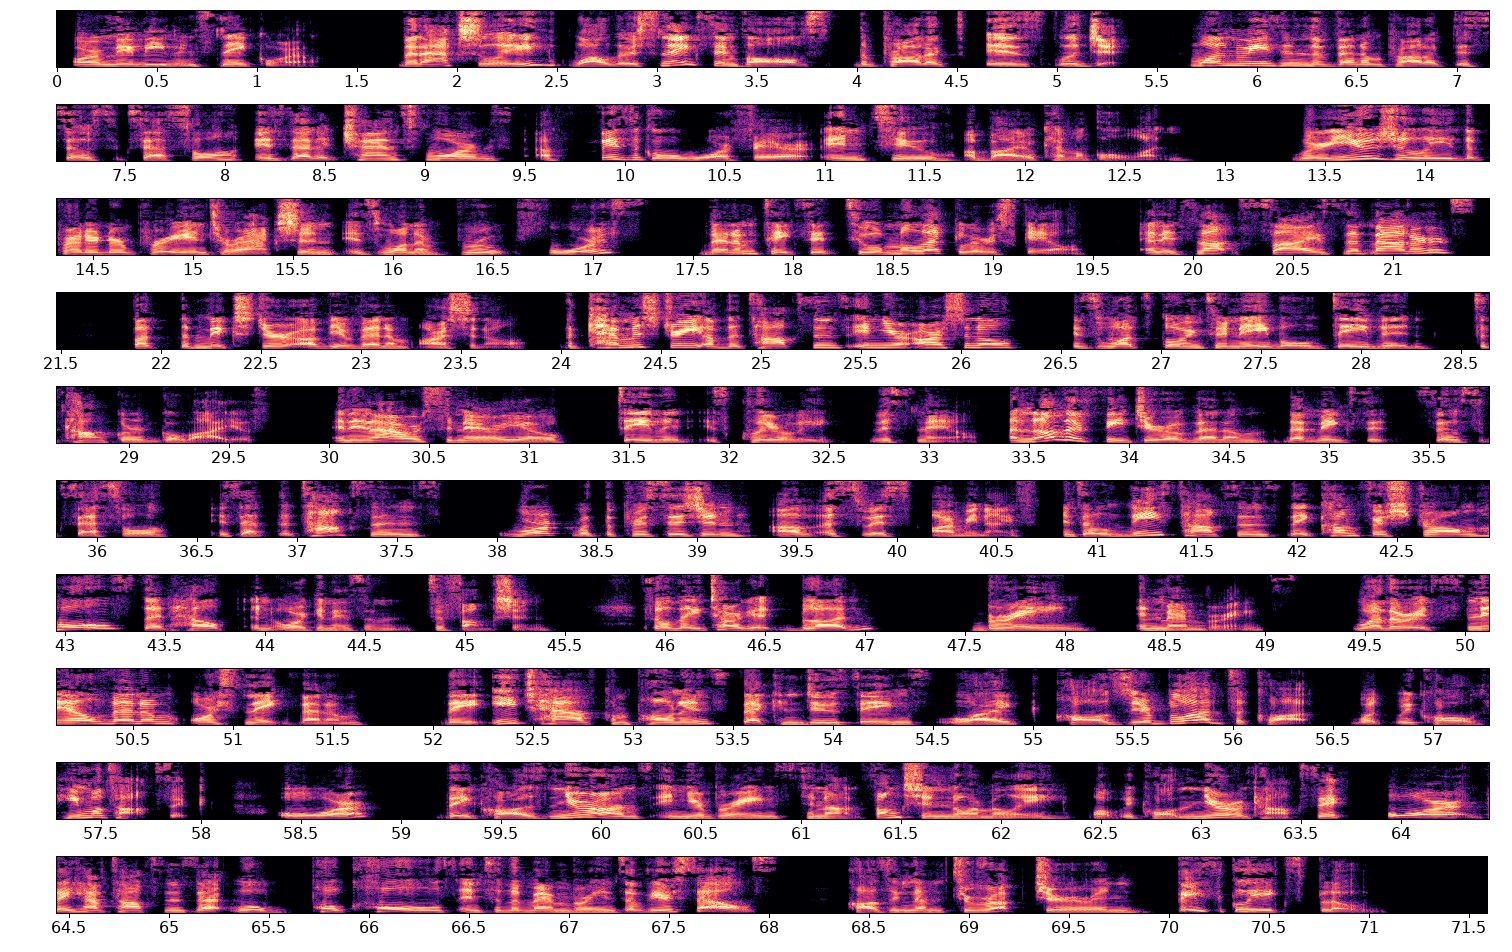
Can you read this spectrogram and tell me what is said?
or maybe even snake oil. But actually, while there's snakes involved, the product is legit. One reason the Venom product is so successful is that it transforms a physical warfare into a biochemical one. Where usually the predator prey interaction is one of brute force, Venom takes it to a molecular scale. And it's not size that matters, but the mixture of your Venom arsenal. The chemistry of the toxins in your arsenal is what's going to enable David to conquer Goliath. And in our scenario, David is clearly the snail. Another feature of venom that makes it so successful is that the toxins work with the precision of a Swiss army knife. And so these toxins, they come for strongholds that help an organism to function. So they target blood, brain, and membranes. Whether it's snail venom or snake venom, they each have components that can do things like cause your blood to clot, what we call hemotoxic, or they cause neurons in your brains to not function normally, what we call neurotoxic, or they have toxins that will poke holes into the membranes of your cells, causing them to rupture and basically explode,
